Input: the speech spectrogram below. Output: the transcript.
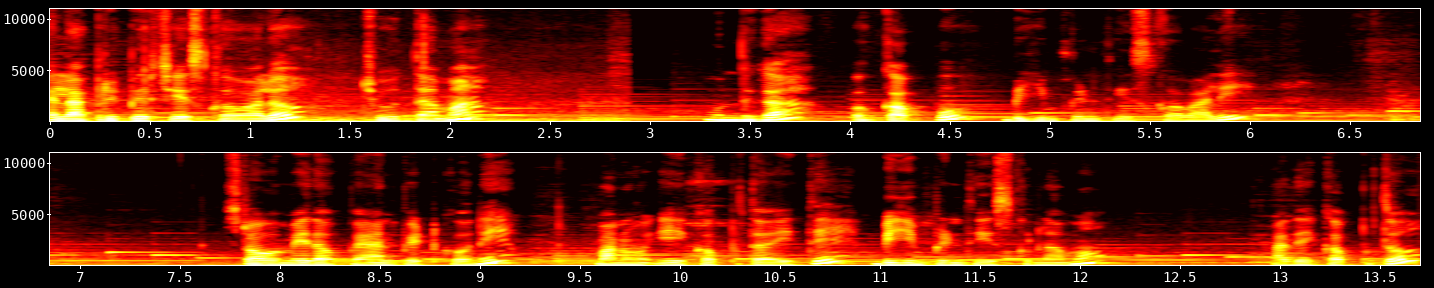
ఎలా ప్రిపేర్ చేసుకోవాలో చూద్దామా? ముందుగా ఒక కప్పు బియ్యం పిండి తీసుకోవాలి. స్టవ్ మీద ఒక ప్యాన్ పెట్టుకొని మనం ఏ కప్పుతో అయితే బియ్యం పిండి తీసుకున్నామో అదే కప్పుతో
